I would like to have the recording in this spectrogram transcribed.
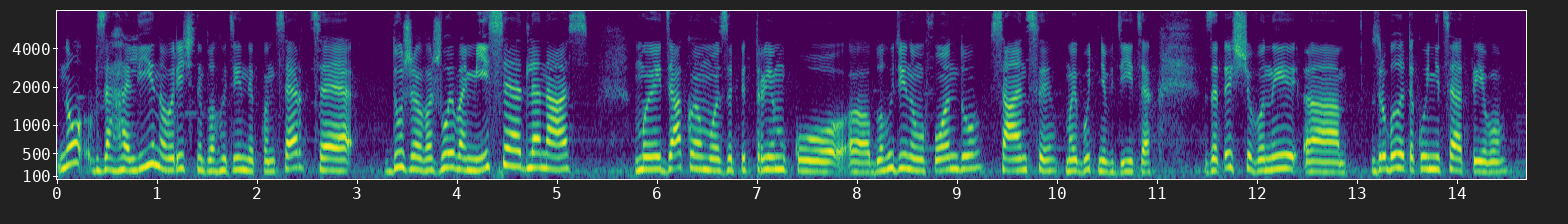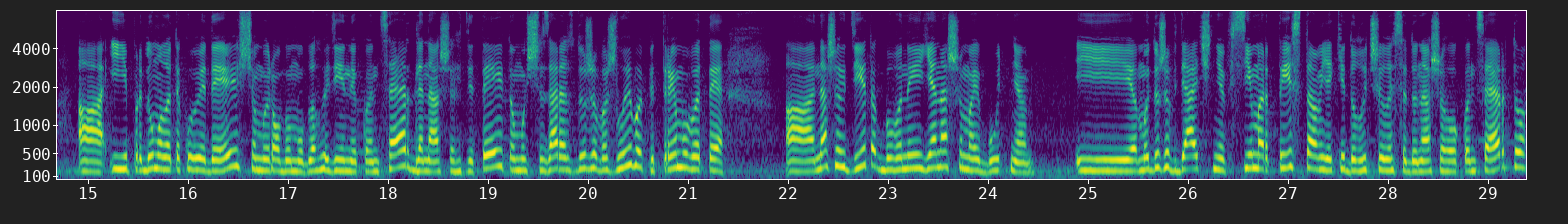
Ну, взагалі, новорічний благодійний концерт це дуже важлива місія для нас. Ми дякуємо за підтримку е, благодійному фонду Санси майбутнє в дітях за те, що вони е, зробили таку ініціативу. І придумали таку ідею, що ми робимо благодійний концерт для наших дітей, тому що зараз дуже важливо підтримувати наших діток, бо вони є наше майбутнє. І ми дуже вдячні всім артистам, які долучилися до нашого концерту.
